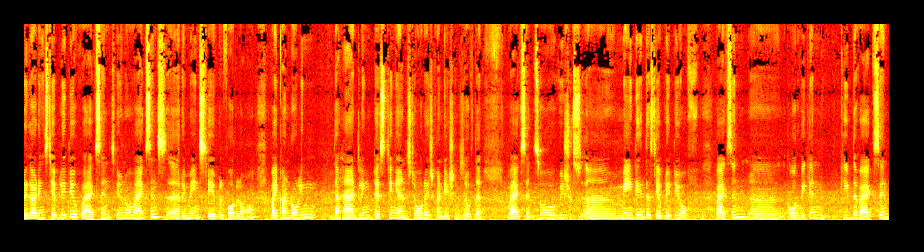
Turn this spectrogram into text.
Regarding stability of vaccines you know vaccines uh, remain stable for long by controlling the handling testing and storage conditions of the vaccine. So we should uh, maintain the stability of vaccine uh, or we can keep the vaccine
